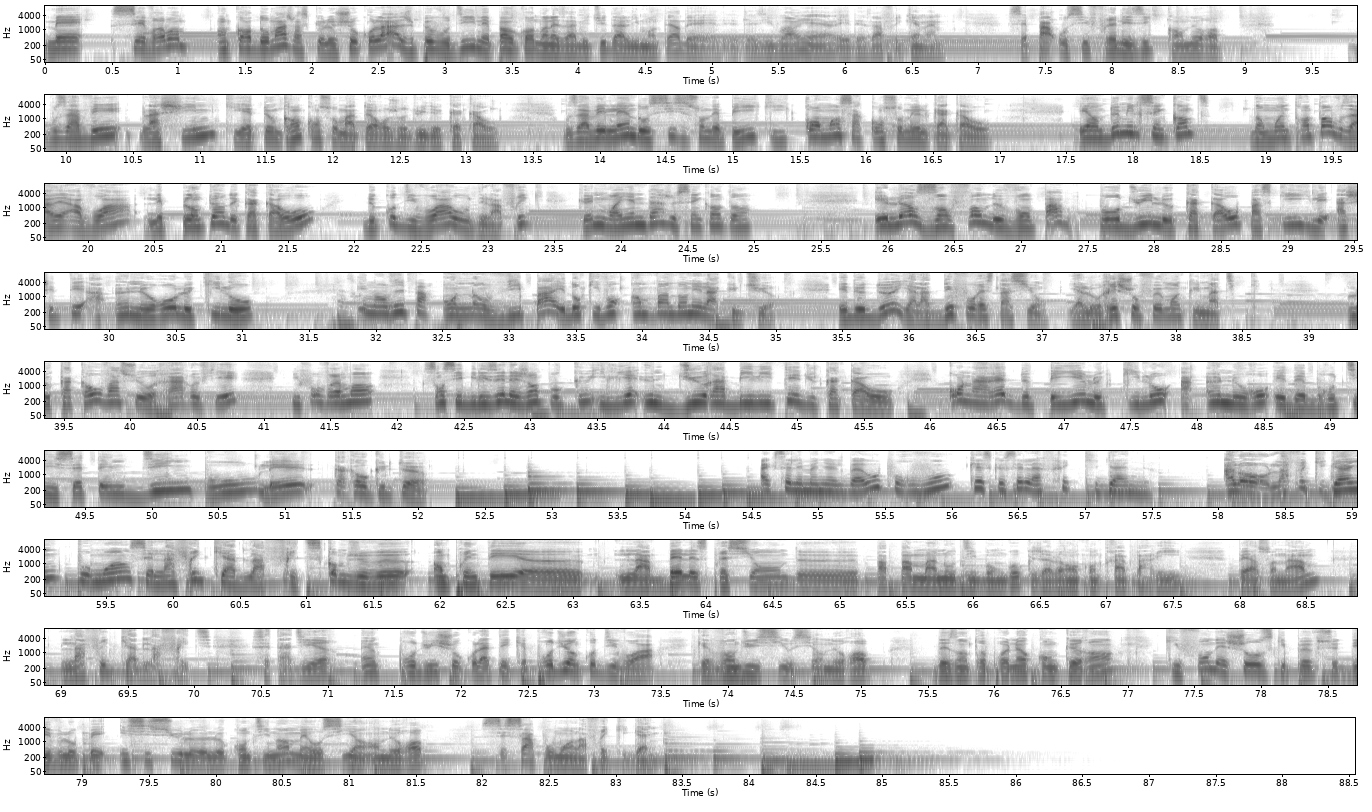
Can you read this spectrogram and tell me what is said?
Mais c'est vraiment encore dommage parce que le chocolat, je peux vous dire, n'est pas encore dans les habitudes alimentaires des, des Ivoiriens et des Africains même c'est pas aussi frénésique qu'en Europe. Vous avez la Chine qui est un grand consommateur aujourd'hui de cacao. Vous avez l'Inde aussi, ce sont des pays qui commencent à consommer le cacao. Et en 2050, dans moins de 30 ans, vous allez avoir les planteurs de cacao de Côte d'Ivoire ou de l'Afrique qui ont une moyenne d'âge de 50 ans. Et leurs enfants ne vont pas produire le cacao parce qu'il est acheté à 1 euro le kilo. Parce qu'on n'en vit pas. On n'en vit pas et donc ils vont abandonner la culture. Et de deux, il y a la déforestation, il y a le réchauffement climatique. Le cacao va se raréfier. Il faut vraiment sensibiliser les gens pour qu'il y ait une durabilité du cacao. Qu'on arrête de payer le kilo à 1 euro et des broutilles. C'est indigne pour les cacaoculteurs. Axel Emmanuel Baou, pour vous, qu'est-ce que c'est l'Afrique qui gagne? Alors, l'Afrique qui gagne, pour moi, c'est l'Afrique qui a de la frite. Comme je veux emprunter euh, la belle expression de Papa Manu Dibongo que j'avais rencontré à Paris, père à son âme, l'Afrique qui a de la frite. C'est-à-dire un produit chocolaté qui est produit en Côte d'Ivoire, qui est vendu ici aussi en Europe, des entrepreneurs concurrents qui font des choses qui peuvent se développer ici sur le, continent, mais aussi en Europe. C'est ça pour moi l'Afrique qui gagne.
